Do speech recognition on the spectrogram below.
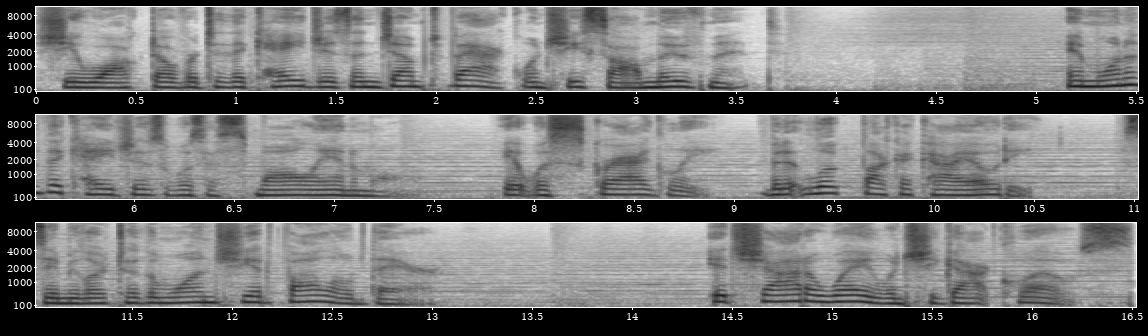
She walked over to the cages and jumped back when she saw movement. In one of the cages was a small animal. It was scraggly, but it looked like a coyote similar to the one she had followed there. It shied away when she got close,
